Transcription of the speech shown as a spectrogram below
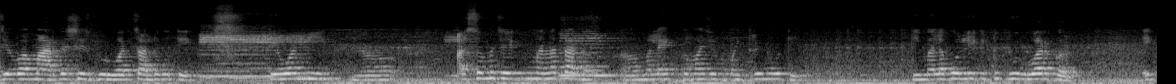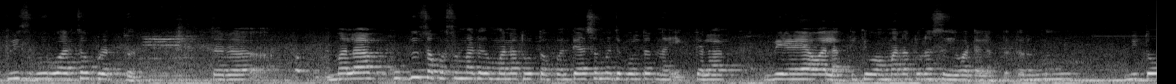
जेव्हा मार्गशीर्ष गुरुवार चालू होते तेव्हा मी असं म्हणजे एक मनात आलं मला एक माझी मैत्रीण होती. ती मला बोलली की तू गुरुवार कर एकवीस गुरुवारचं व्रत कर. तर मला खूप दिवसापासून माझं मनात होतं पण ते असं म्हणजे बोलतात ना एक त्याला वेळ यावा लागते किंवा मनातून असंही वाटायला लागतं. तर मग मी तो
